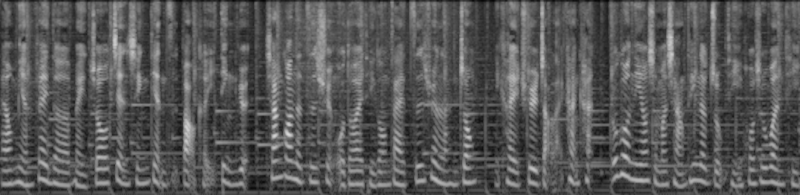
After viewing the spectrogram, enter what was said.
还有免费的每周健心电子报可以订阅。相关的资讯我都会提供在资讯栏中，你可以去找来看看。如果你有什么想听的主题或是问题，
